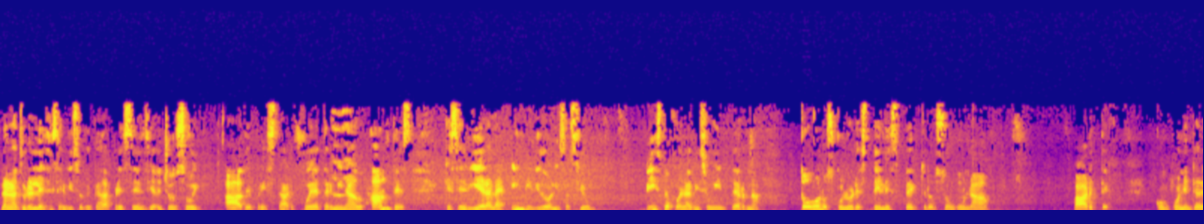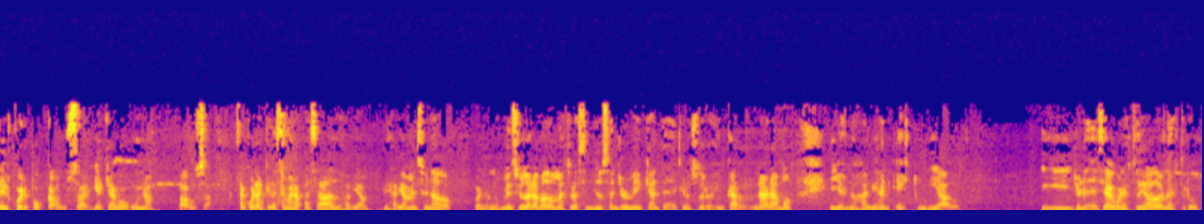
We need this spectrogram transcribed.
La naturaleza y servicio que cada presencia yo soy ha de prestar fue determinado antes que se diera la individualización. Visto con la visión interna, todos los colores del espectro son una parte componente del cuerpo causal. Y aquí hago una pausa. ¿Se acuerdan que la semana pasada nos había, les había mencionado, bueno, nos mencionó el amado Maestro Ascendido Saint Germain que antes de que nosotros encarnáramos, ellos nos habían estudiado. Y yo les decía, bueno, estudiado nuestro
